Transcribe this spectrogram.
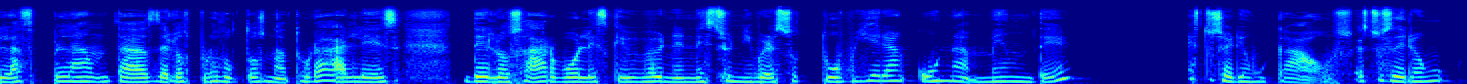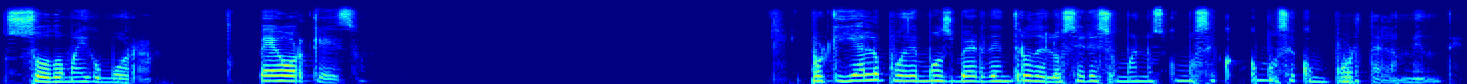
las plantas, de los productos naturales, de los árboles que viven en este universo tuvieran una mente, esto sería un caos, esto sería un Sodoma y Gomorra. Peor que eso. Porque ya lo podemos ver dentro de los seres humanos cómo se, cómo se comporta la mente.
